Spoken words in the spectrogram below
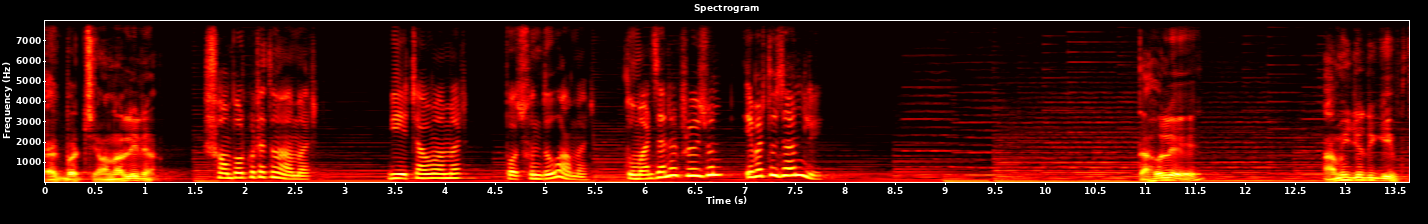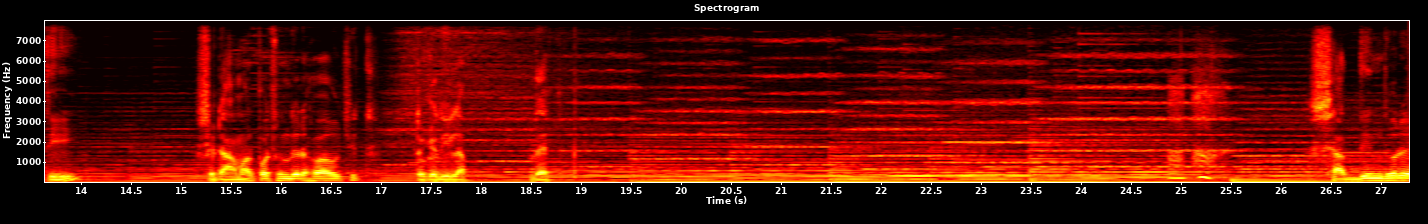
একবার জানালি না। সম্পর্কটা তো আমার। বিয়েটাও আমার পছন্দও আমার। তোমার জানার প্রয়োজন? এবার তো জানলে। তাহলে আমি যদি গিফট দিই সেটা আমার পছন্দের হওয়া উচিত। তোকে দিলাম। দেখ। সাত দিন ধরে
